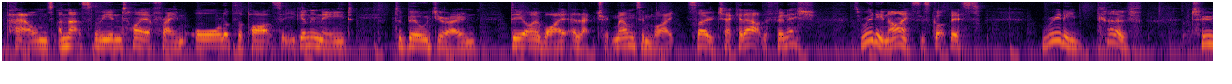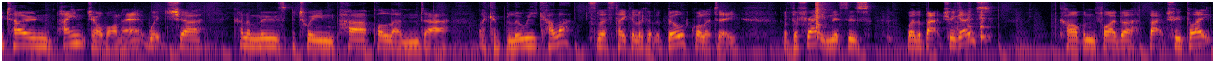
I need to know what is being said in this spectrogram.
pounds, and that's for the entire frame, all of the parts that you're gonna need to build your own DIY electric mountain bike. So check it out, the finish. It's really nice. It's got this really kind of two-tone paint job on it, which uh, kind of moves between purple and uh, like a bluey color. So let's take a look at the build quality of the frame. This is where the battery goes. Carbon fiber battery plate.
